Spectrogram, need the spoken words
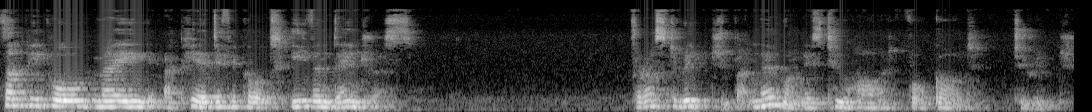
Some people may appear difficult, even dangerous for us to reach, but no one is too hard for God to reach.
